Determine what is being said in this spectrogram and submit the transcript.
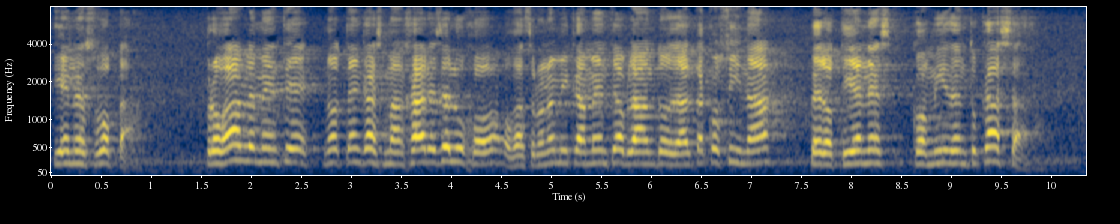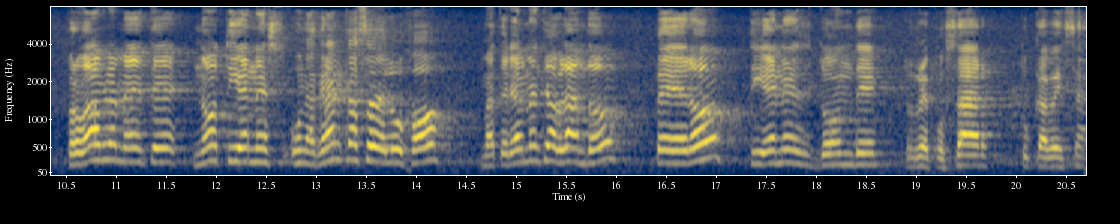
tienes ropa. Probablemente no tengas manjares de lujo o gastronómicamente hablando de alta cocina, pero tienes comida en tu casa. Probablemente no tienes una gran casa de lujo, materialmente hablando, pero tienes donde reposar tu cabeza.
